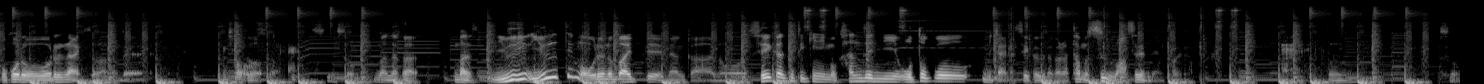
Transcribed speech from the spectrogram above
心折れない人なので、そうですよね。そうそう。まあなんか、まあ言う言うても俺の場合って、なんかあの、性格的にもう完全に男みたいな性格だから、多分すぐ忘れんだよ、こういうの。うん。そう。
